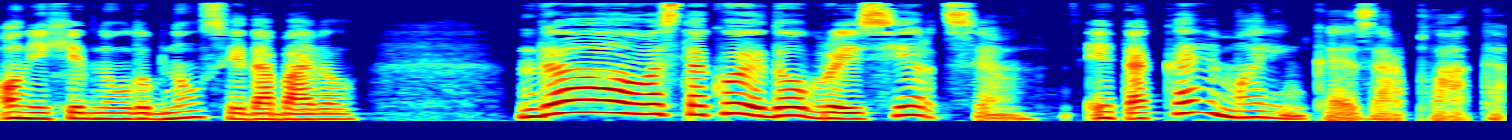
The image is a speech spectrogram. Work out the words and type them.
Он ехидно улыбнулся и добавил, «Да, у вас такое доброе сердце и такая маленькая зарплата».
